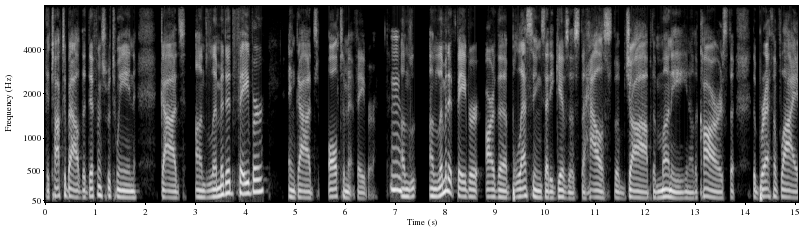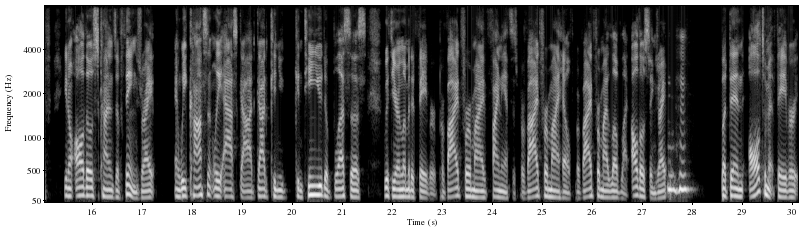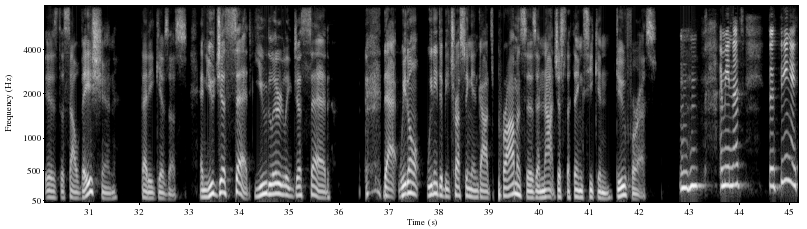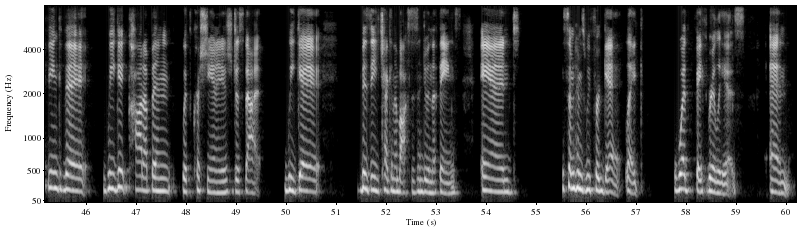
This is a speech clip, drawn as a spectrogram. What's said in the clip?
it talked about the difference between God's unlimited favor and God's ultimate favor. Mm. Un- unlimited favor are the blessings that he gives us the house the job the money you know the cars the the breath of life you know all those kinds of things right? And we constantly ask god god can you continue to bless us with your unlimited favor? Provide for my finances provide for my health provide for my love life all those things right? Mhm. but then ultimate favor is the salvation that he gives us. And you just said you literally just said that we don't we need to be trusting in god's promises and not just the things he can do for us hmm I mean, that's the thing I think that we get caught up in with Christianity is just that we get busy checking the boxes and doing the things. And sometimes we forget like what faith really is. And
